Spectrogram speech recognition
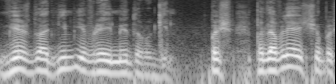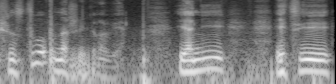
между одним евреем и другим. Больш, подавляющее большинство в нашей главе. И они, эти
